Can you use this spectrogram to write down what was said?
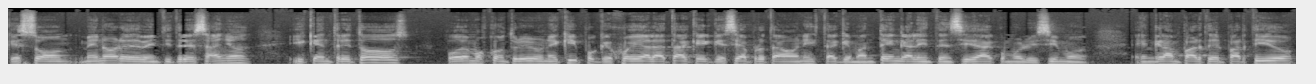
que son menores de 23 años y que entre todos podemos construir un equipo que juegue al ataque, que sea protagonista, que mantenga la intensidad como lo hicimos en gran parte del partido,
